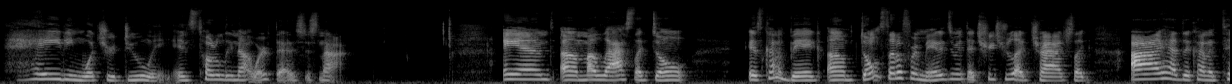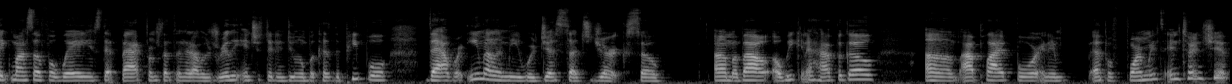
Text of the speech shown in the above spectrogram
hating what you're doing. It's totally not worth that. It's just not. And um my last like don't is kind of big. Um, don't settle for management that treats you like trash. Like I had to kind of take myself away and step back from something that I was really interested in doing because the people that were emailing me were just such jerks. So, um, about a week and a half ago, um, I applied for an a performance internship.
